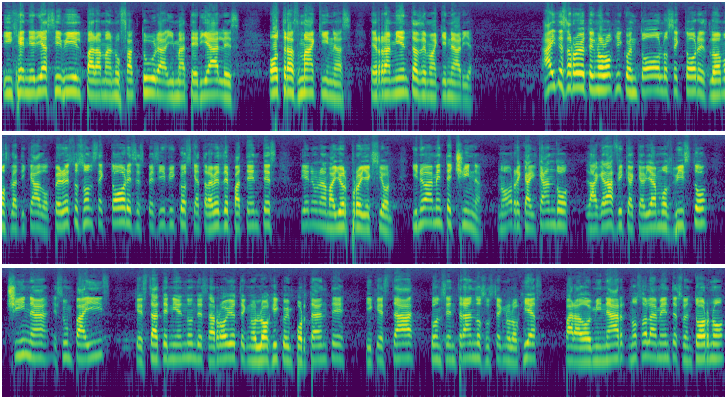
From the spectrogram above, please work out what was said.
Ingeniería civil para manufactura y materiales, otras máquinas, herramientas de maquinaria. Hay desarrollo tecnológico en todos los sectores, lo hemos platicado, pero estos son sectores específicos que a través de patentes tienen una mayor proyección. Y nuevamente China, ¿no? recalcando la gráfica que habíamos visto, China es un país que está teniendo un desarrollo tecnológico importante y que está concentrando sus tecnologías para dominar no solamente su entorno,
